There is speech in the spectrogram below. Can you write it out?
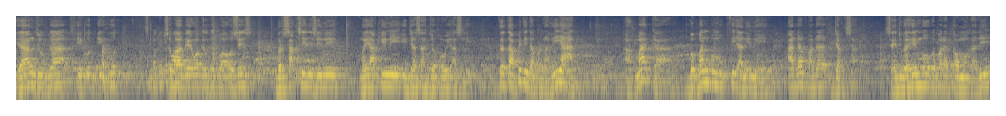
yang juga ikut-ikut sebagai ketua sebagai wakil ketua OSIS bersaksi di sini meyakini ijazah Jokowi asli, tetapi tidak pernah lihat. Ah, maka beban pembuktian ini ada pada jaksa. Saya juga himbau kepada Tomo tadi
